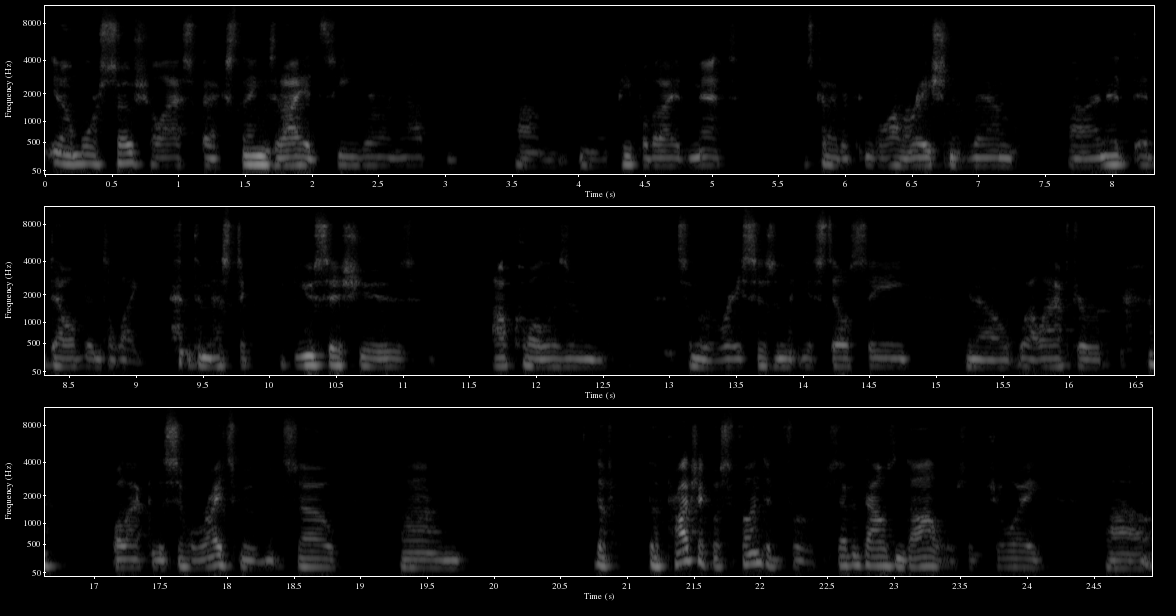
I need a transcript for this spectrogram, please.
you know more social aspects, things that I had seen growing up. And, um, you know, people that I had met. It was kind of a conglomeration of them, uh, and it, it, delved into like domestic abuse issues, alcoholism, some of the racism that you still see, you know, well after, well after the civil rights movement. So, um, the the project was funded for seven thousand dollars, and Joy. Uh,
